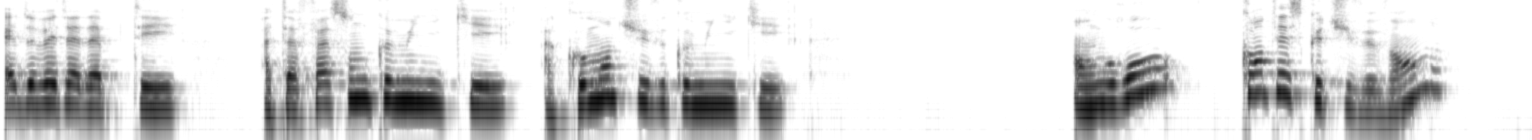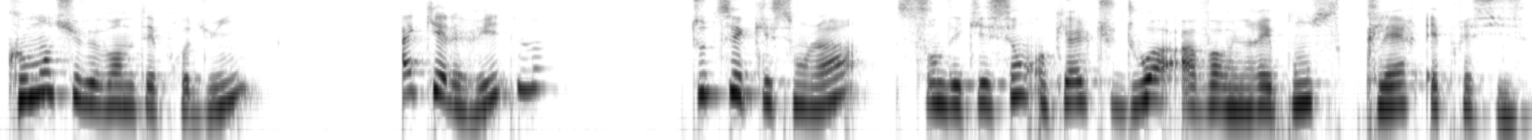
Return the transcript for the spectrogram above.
Elles doivent être adaptées à ta façon de communiquer, à comment tu veux communiquer. En gros, quand est-ce que tu veux vendre? Comment tu veux vendre tes produits? À quel rythme? Toutes ces questions-là sont des questions auxquelles tu dois avoir une réponse claire et précise.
